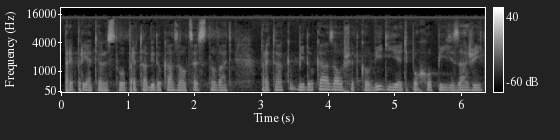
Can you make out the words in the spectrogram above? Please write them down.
Pre priateľstvo, preto aby dokázal cestovať, preto aby dokázal všetko vidieť, pochopiť, zažiť.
